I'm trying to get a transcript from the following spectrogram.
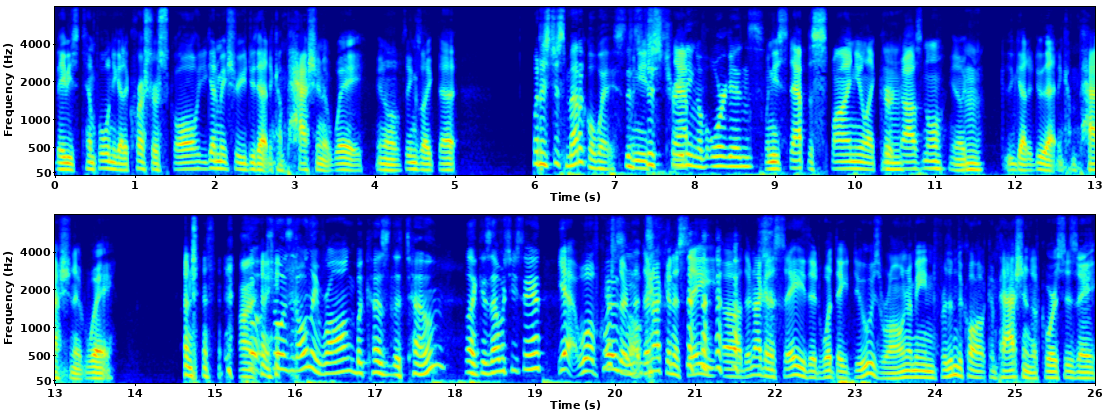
baby's temple, and you got to crush their skull. You got to make sure you do that in a compassionate way. You know things like that. But it's just medical waste. It's just snap- trading of organs. When you snap the spine, you know, like Kurt Mhm. Gosnell. You know, Mhm. you got to do that in a compassionate way. I'm So, so is it only wrong because the tone? Like, is that what she's saying? Yeah, well, of course they're not, they're not going to say uh, they're not going to say that what they do is wrong. I mean, for them to call it compassion, of course, is a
